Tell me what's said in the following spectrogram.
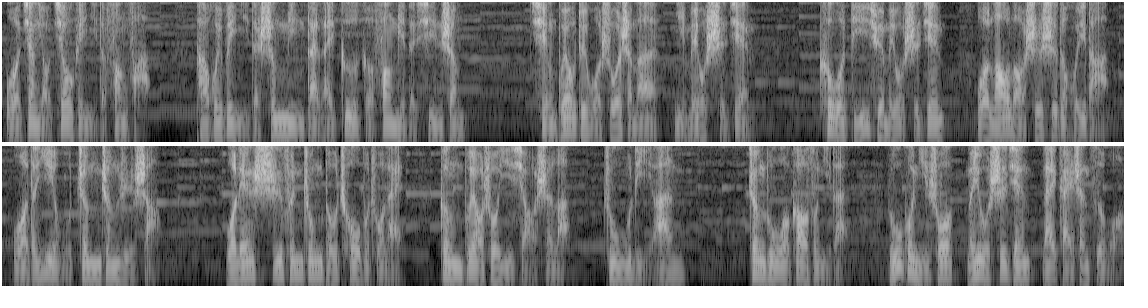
我将要教给你的方法，它会为你的生命带来各个方面的新生。请不要对我说什么你没有时间，可我的确没有时间。我老老实实的回答，我的业务蒸蒸日上，我连十分钟都抽不出来，更不要说一小时了。朱利安，正如我告诉你的。如果你说没有时间来改善自我，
